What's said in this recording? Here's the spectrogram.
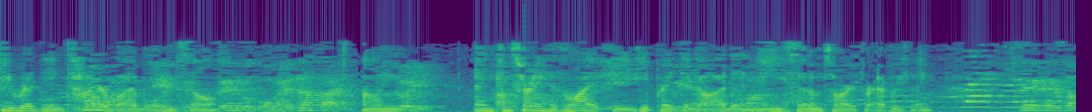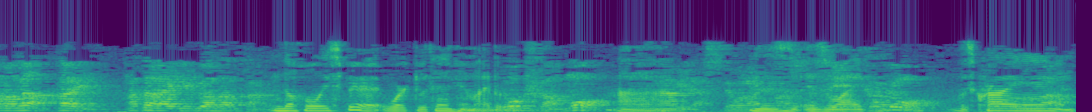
he read the entire Bible himself. Um, and concerning his life, he, he prayed to God and, and he said, I'm sorry for everything. The Holy Spirit worked within him, I believe. Uh, and his, his wife was crying, and,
